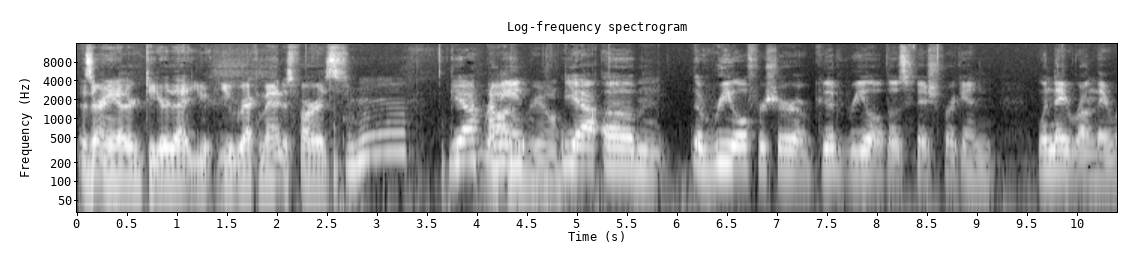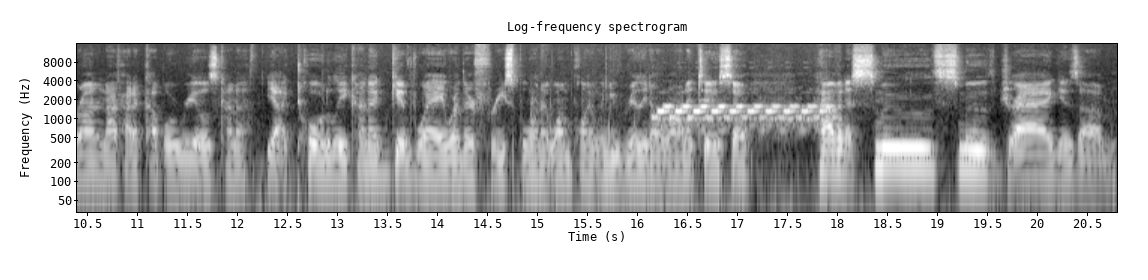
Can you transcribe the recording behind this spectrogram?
is there any other gear that you, you recommend as far as Yeah, rod, I mean, reel? Yeah, um, the reel for sure. A good reel. Those fish freaking when they run, they run. And I've had a couple reels kind of yeah, like totally kind of give way where they're free spooling at one point when you really don't want it to. So having a smooth, smooth drag is um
